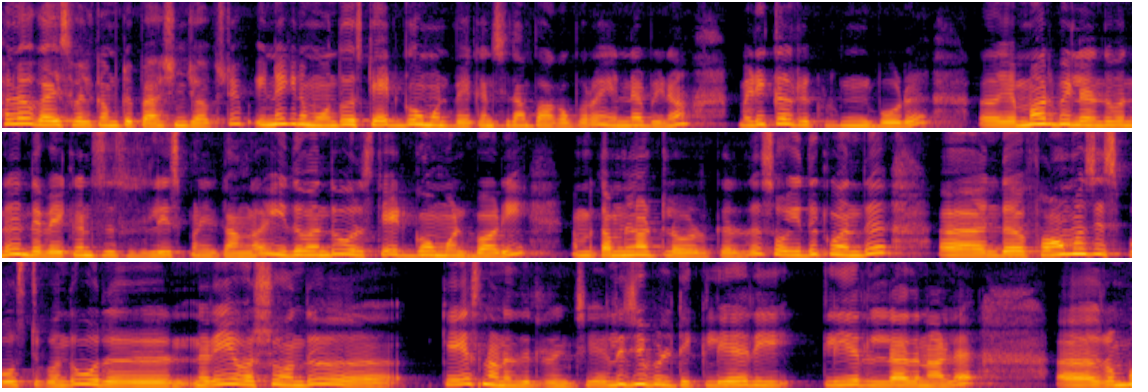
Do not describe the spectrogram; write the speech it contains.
Hello guys welcome to passion job strip இன்றைக்கி நம்ம வந்து ஒரு ஸ்டேட் கவர்மெண்ட் வேகன்சி தான் பார்க்க போகிறோம் என்ன அப்படின்னா மெடிக்கல் ரெக்ரூட்மெண்ட் போர்டு எம்ஆர்பிலேருந்து வந்து இந்த வேகன்சிஸ் ரிலீஸ் பண்ணியிருக்காங்க. இது வந்து ஒரு ஸ்டேட் கவர்மெண்ட் பாடி நம்ம தமிழ்நாட்டில் இருக்கிறது. ஸோ இதுக்கு வந்து இந்த ஃபார்மசிஸ்ட் போஸ்ட்டுக்கு வந்து ஒரு நிறைய வருஷம் வந்து கேஸ் நடந்துட்டு இருந்துச்சு. எலிஜிபிலிட்டி கிளியரி கிளியர் இல்லாதனால ரொம்ப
